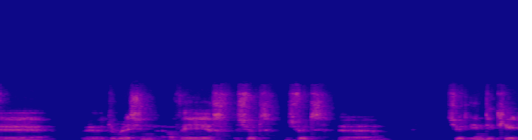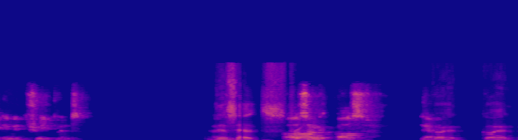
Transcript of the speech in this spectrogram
uh, uh, duration of AF should should uh, should indicate any treatment. This um, has strong. Also, also, yeah. Go ahead. Go ahead.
